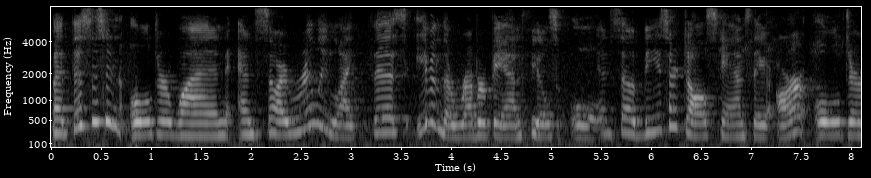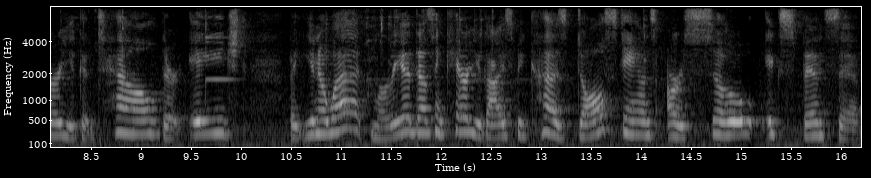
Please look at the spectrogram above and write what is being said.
but this is an older one. And so I really like this. Even the rubber band feels old. And so these are doll stands. They are older. You can tell they're aged. But you know what? Maria doesn't care, you guys, because doll stands are so expensive.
